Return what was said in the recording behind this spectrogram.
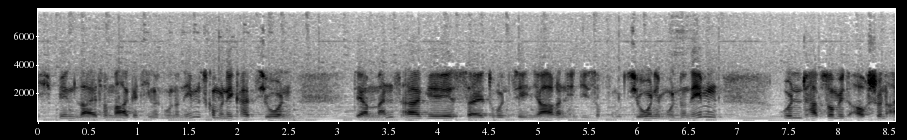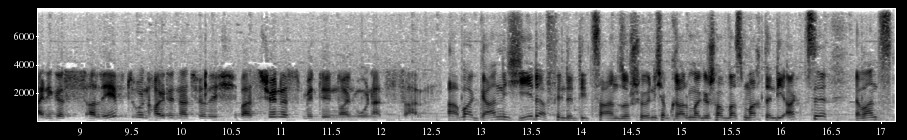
Ich bin Leiter Marketing und Unternehmenskommunikation der Manns AG, seit rund zehn Jahren in dieser Funktion im Unternehmen und habe somit auch schon einiges erlebt und heute natürlich was Schönes mit den neun Monatszahlen. Aber gar nicht jeder findet die Zahlen so schön. Ich habe gerade mal geschaut, was macht denn die Aktie? Da waren es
